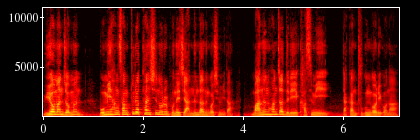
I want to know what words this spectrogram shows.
위험한 점은 몸이 항상 뚜렷한 신호를 보내지 않는다는 것입니다. 많은 환자들이 가슴이 약간 두근거리거나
